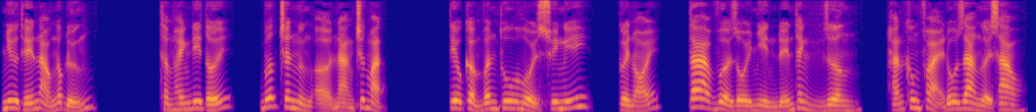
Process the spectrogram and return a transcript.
Như thế nào ngốc đứng? Thẩm hành đi tới, bước chân ngừng ở nàng trước mặt. Tiêu Cẩm Vân thu hồi suy nghĩ, cười nói, ta vừa rồi nhìn đến Thanh Dương, hắn không phải đô ra người sao,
